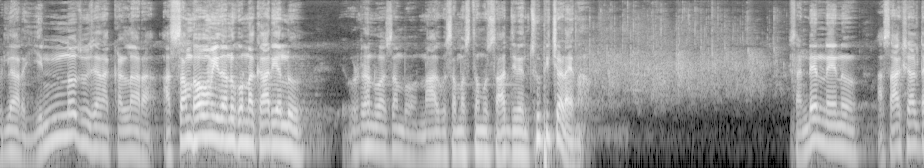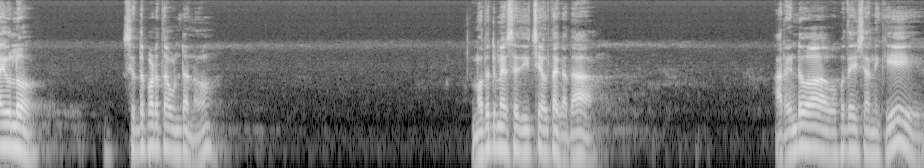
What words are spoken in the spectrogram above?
పిల్లారా ఎన్నో చూశాను ఆ కళ్ళారా. అసంభవం ఇది అనుకున్న కార్యాలు. ఎవడరా నువ్వు అసంభవం? నాకు సమస్తము సాధ్యమని చూపించాడు ఆయన. సండే నేను ఆ సాక్ష్యాల టైంలో సిద్ధపడతా ఉంటాను. మొదటి మెసేజ్ ఇచ్చి వెళ్తా కదా. ఆ రెండవ ఉపదేశానికి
